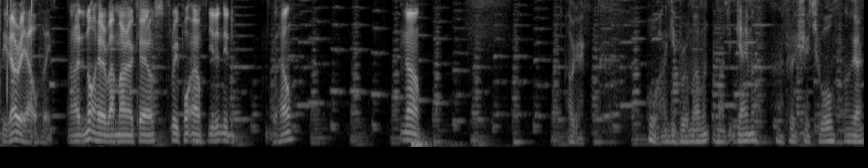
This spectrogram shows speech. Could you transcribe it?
Be very healthy. And I did not hear about Mario Chaos 3.0. You didn't need to... The hell? No. Okay. Oh, thank you for a moment, Magic Gamer. I appreciate you all. Okay.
